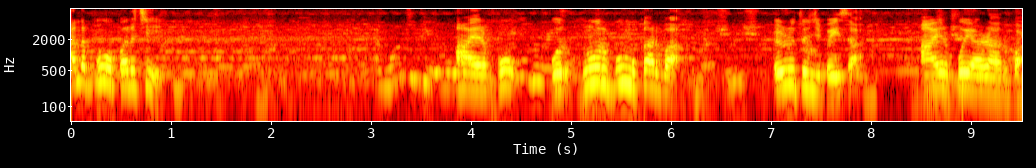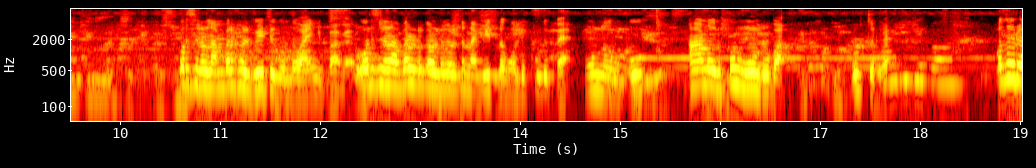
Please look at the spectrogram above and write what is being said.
அந்த பூவை பறித்து ஆயிரம் பூ ஒரு நூறு பூ முக்கால் ரூபா. எழுபத்தஞ்சி பைசா. ஆயிரம் பூ ஏழாயிரம் ரூபாய். ஒரு சில நபர்கள் வீட்டுக்கு வந்து வாங்கிப்பாங்க. ஒரு சில நபர்கள்கிட்ட நான் வீட்டில் கொண்டு கொடுப்பேன். முந்நூறு பூ நானூறு பூ மூணு ரூபா கொடுத்துருவேன். அது ஒரு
